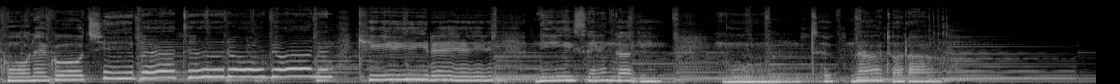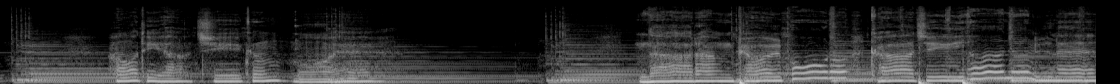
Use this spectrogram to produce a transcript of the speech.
보내고 집에 들어가는 길에 네 생각이 문득 나더라. 어디야 지금 뭐해? 나랑 별 보러 가지 않을래?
